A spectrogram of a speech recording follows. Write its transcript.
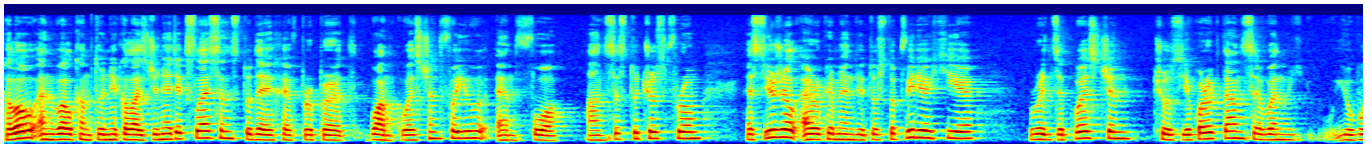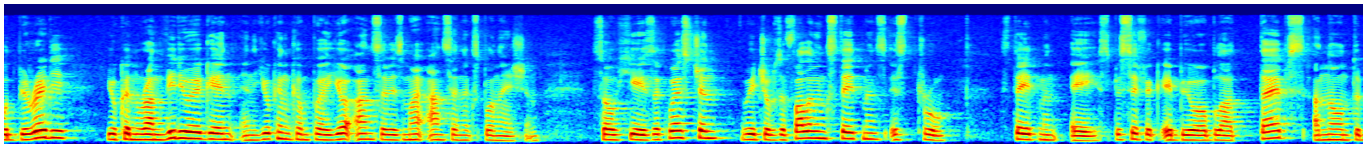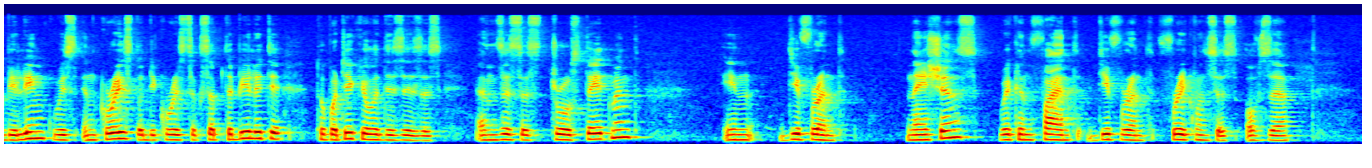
Hello and welcome to Nikolay's Genetics Lessons. Today I have prepared one question for you and four answers to choose from. As usual, I recommend you to stop video here, read the question, choose your correct answer. When you would be ready, you can run video again and you can compare your answer with my answer and explanation. So here is the question, which of the following statements is true? Statement A. Specific ABO blood types are known to be linked with increased or decreased susceptibility to particular diseases. And this is true statement. In different nations, we can find different frequencies of the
